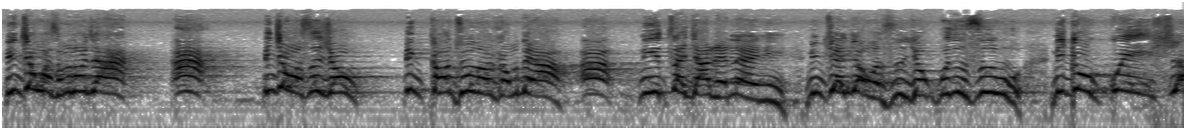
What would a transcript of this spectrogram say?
你叫我什么东西啊？啊，你叫我师兄，你搞错了，搞不对啊？啊，你在家人呢？你，你居然叫我师兄，不是师傅，你给我跪下！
